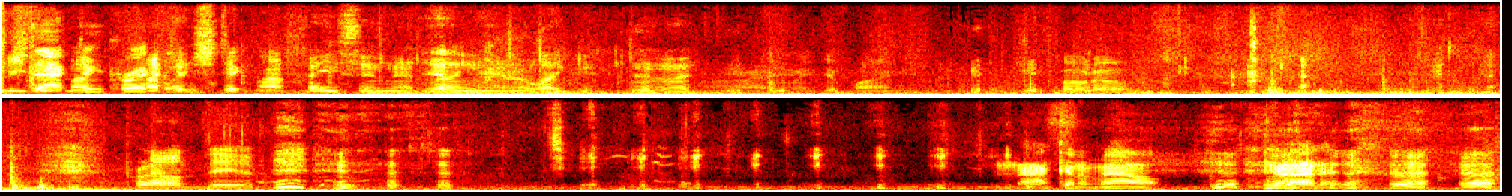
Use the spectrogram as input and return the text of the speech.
He's acting my, correctly. I can stick my face in that Yeah. thing, you know, like. All right. Let me get my photo. Proud dad. Knocking them out. Got it.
